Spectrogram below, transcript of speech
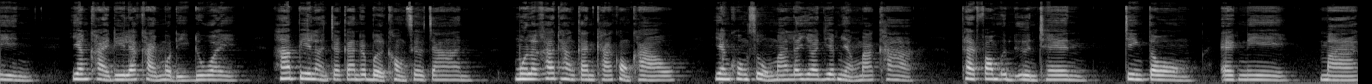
อิน ยังขายดีและขายหมดอีกด้วย 5 ปีหลังจากการระเบิดของเซลจาน มูลค่าทางการค้าของเขา ยังคงสูงมากและยอดเยี่ยมอย่างมากค่ะ แพลตฟอร์มอื่นๆ เช่น จิงตงเอกนีมาร์ก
